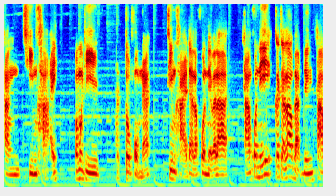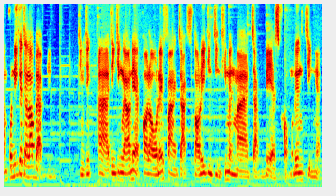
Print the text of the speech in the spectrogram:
ทางทีมขาย เพราะบางทีตัวผมนะ ทีมขายแต่ละคนเนี่ยเวลา ถามคนนี้ก็จะเล่าแบบหนึ่งถามคนนี้ก็จะเล่าแบบหนึ่งจริงๆอ่าจริง ๆ แล้วเนี่ยพอเราได้ฟังจากสตอรี่จริง ๆ ที่มันมาจากเบสของเรื่องจริงเนี่ย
